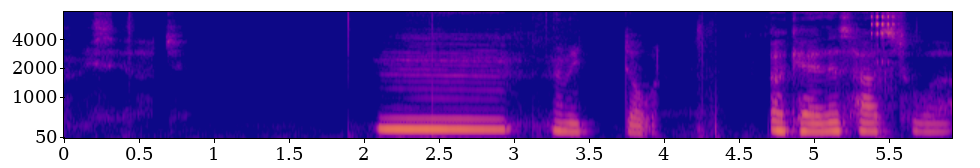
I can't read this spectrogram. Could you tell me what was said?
Let me see that. Hmm. Let me do it. Okay, this has to work.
